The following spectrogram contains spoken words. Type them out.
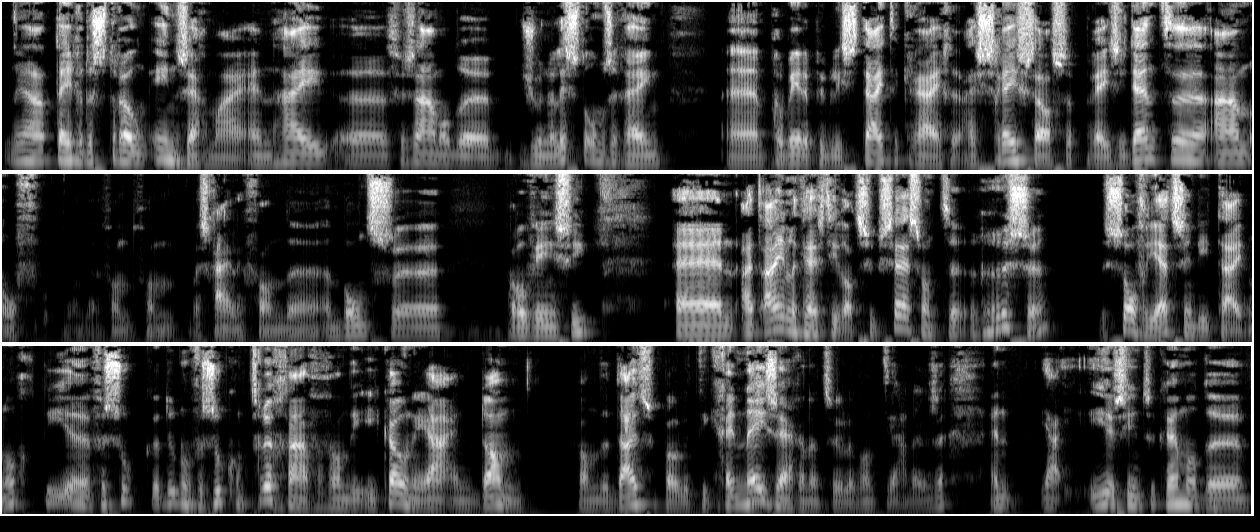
ja, tegen de stroom in, zeg maar. En hij verzamelde journalisten om zich heen. probeerde publiciteit te krijgen. Hij schreef zelfs de president aan of van, van waarschijnlijk van de, een bondsprovincie. en uiteindelijk heeft hij wat succes, want de Russen, de Sovjets in die tijd nog, die verzoek, doen een verzoek om teruggave van die iconen. Ja, en dan kan de Duitse politiek geen nee zeggen natuurlijk. Want ja, en ja, hier zie je natuurlijk helemaal de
